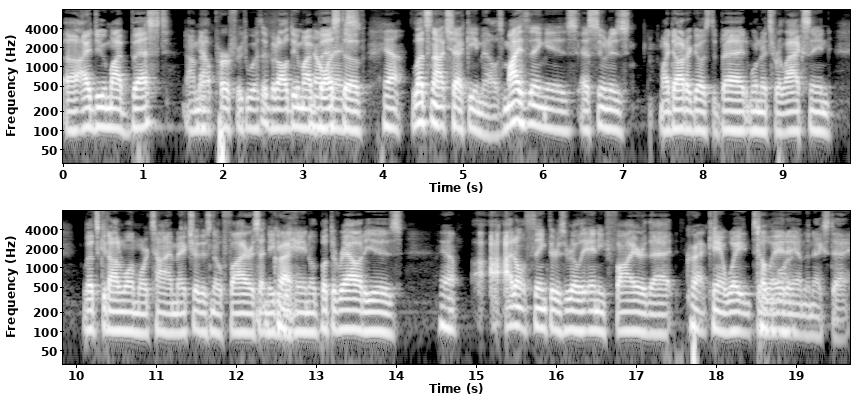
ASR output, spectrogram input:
Uh, I do my best. I'm Yep. not perfect with it, but I'll do my No best of Yeah, let's not check emails. My thing is, as soon as my daughter goes to bed, when it's relaxing, let's get on one more time, make sure there's no fires that need to be handled. But the reality is, yeah, I, I don't think there's really any fire that correct, can't wait until Till 8 morning. a.m. the next day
